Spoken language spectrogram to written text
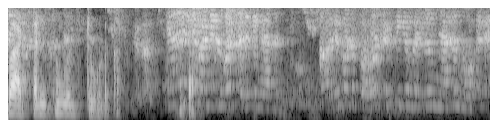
ബട്ടൺസും കൂടി ഇട്ട് കൊടുക്കാം. കേട്ടോ? അവരെ കൊണ്ട് പറഞ്ഞാൽ ഈ പറ്റുമോ ഞാൻ നോക്കട്ടെ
